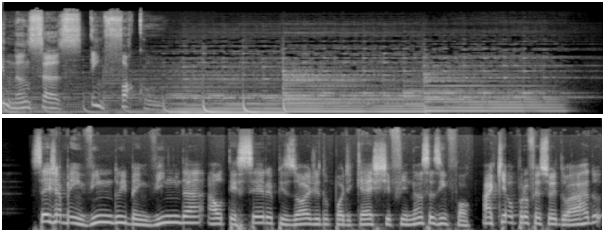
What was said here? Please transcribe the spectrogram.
Finanças em Foco. Seja bem-vindo e bem-vinda ao terceiro episódio do podcast Finanças em Foco. Aqui é o professor Eduardo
